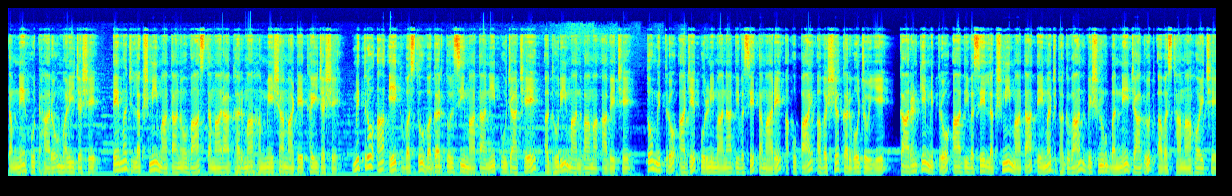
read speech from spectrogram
તમને હુટહારો મળી જશે. તેમજ લક્ષ્મી માતાનો વાસ તમારા ઘરમાં હંમેશા માટે થઈ જશે. મિત્રો, આ એક વસ્તુ વગર તુલસી માતાની પૂજા છે, અધૂરી માનવામાં આવે છે. તો મિત્રો, આજે પૂર્ણિમાના દિવસે તમારે આ ઉપાય અવશ્ય કરવો જોઈએ, કારણ કે મિત્રો, આ દિવસે લક્ષ્મી માતા તેમજ ભગવાન વિષ્ણુ બંને જાગૃત અવસ્થામાં હોય છે.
